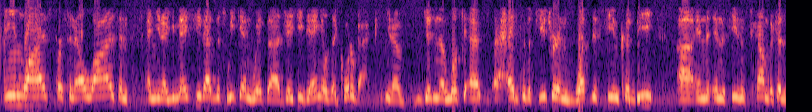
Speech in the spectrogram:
scheme wise, personnel wise, and and you know, you may see that this weekend with uh, JT Daniels at quarterback. You know, getting a look at ahead to the future and what this team could be uh, in in the seasons to come because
